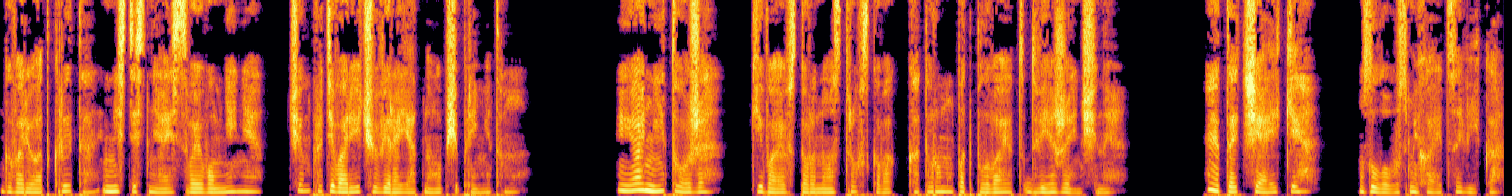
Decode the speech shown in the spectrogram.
Говорю открыто, не стесняясь своего мнения, чем противоречу, вероятно, общепринятому. И они тоже, киваю в сторону Островского, к которому подплывают две женщины. «Это чайки», — зло усмехается Вика.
